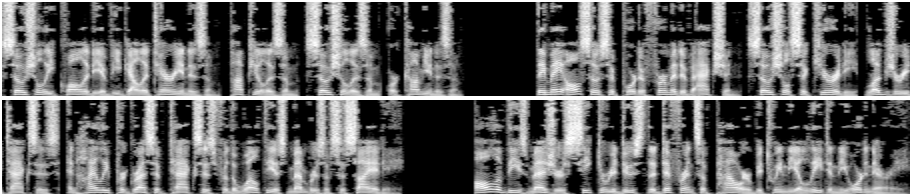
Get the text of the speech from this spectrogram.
social equality of egalitarianism, populism, socialism, or communism. They may also support affirmative action, social security, luxury taxes, and highly progressive taxes for the wealthiest members of society. All of these measures seek to reduce the difference of power between the elite and the ordinary.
